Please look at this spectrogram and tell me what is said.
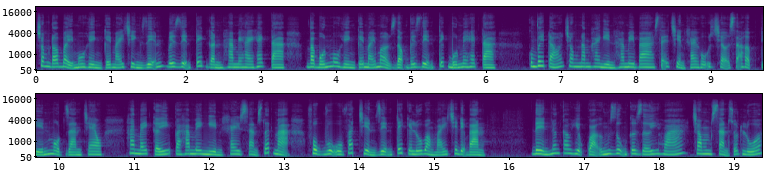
trong đó 7 mô hình cây máy trình diễn với diện tích gần 22 ha và 4 mô hình cây máy mở rộng với diện tích 40 ha. Cùng với đó, trong năm 2023 sẽ triển khai hỗ trợ xã Hợp Tiến một dàn treo, hai máy cấy và 20.000 khay sản xuất mạ phục vụ phát triển diện tích cây lúa bằng máy trên địa bàn để nâng cao hiệu quả ứng dụng cơ giới hóa trong sản xuất lúa.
